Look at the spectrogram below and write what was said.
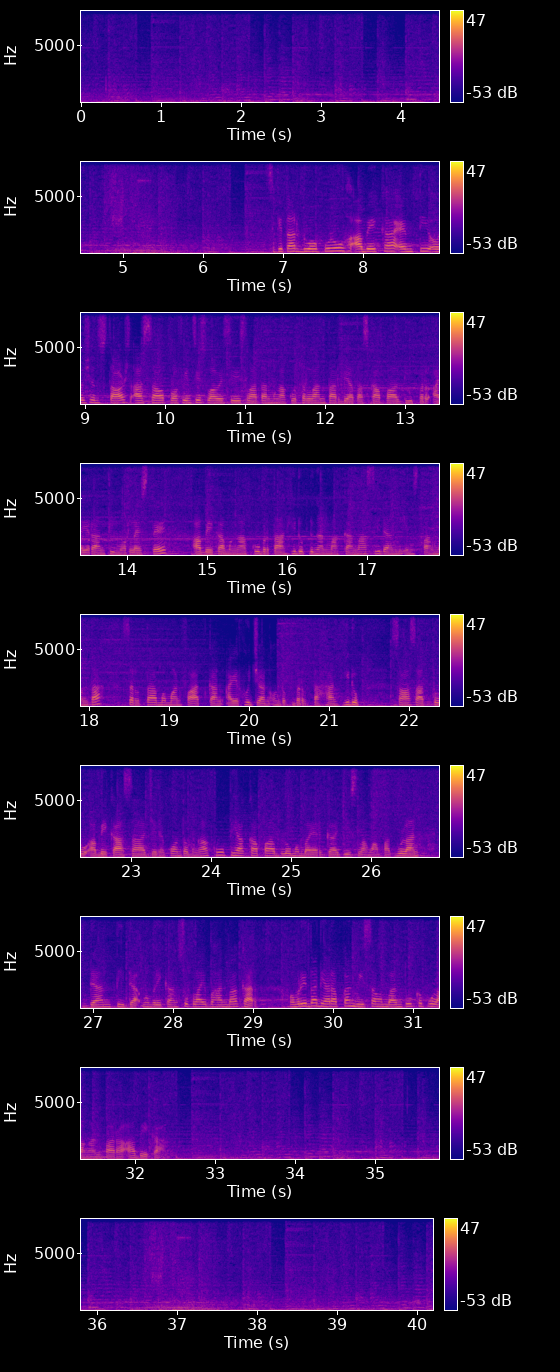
Sekitar 20 ABK MT Ocean Stars asal Provinsi Sulawesi Selatan mengaku terlantar di atas kapal di perairan Timur Leste. ABK mengaku bertahan hidup dengan makan nasi dan mie instan mentah serta memanfaatkan air hujan untuk bertahan hidup. Salah satu ABK asal Jeneponto mengaku pihak kapal belum membayar gaji selama 4 bulan dan tidak memberikan suplai bahan bakar. Pemerintah diharapkan bisa membantu kepulangan para ABK.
